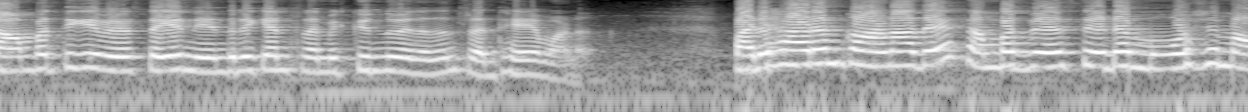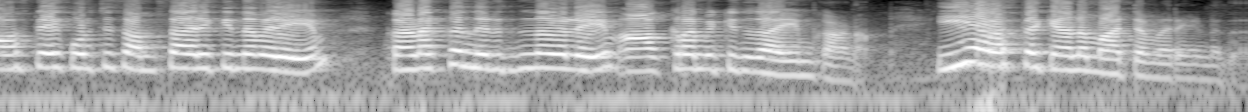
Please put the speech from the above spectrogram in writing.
സാമ്പത്തിക വ്യവസ്ഥയെ നിയന്ത്രിക്കാൻ ശ്രമിക്കുന്നു എന്നതും ശ്രദ്ധേയമാണ്. പരിഹാരം കാണാതെ സമ്പദ് വ്യവസ്ഥയുടെ മോശം അവസ്ഥയെക്കുറിച്ച് സംസാരിക്കുന്നവരെയും കണക്ക് നിരത്തുന്നവരെയും ആക്രമിക്കുന്നതായും കാണാം. ഈ അവസ്ഥയ്ക്കാണ് മാറ്റം വരേണ്ടത്.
